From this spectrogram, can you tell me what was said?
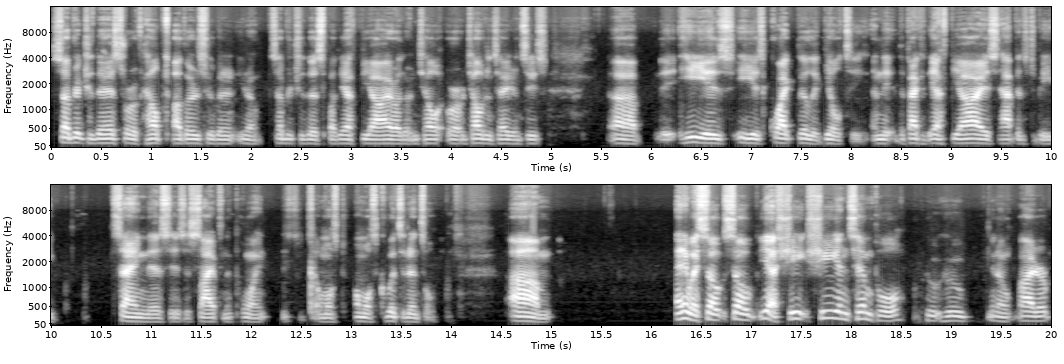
subject to this or have helped others who've been, you know, subject to this by the FBI or other intel or intelligence agencies. Uh, he is he is quite clearly guilty, and the, the fact that the FBI is, happens to be saying this is aside from the point. It's, it's almost almost coincidental. Um, anyway, so so yeah, she she and Tim Pool, who who you know, either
